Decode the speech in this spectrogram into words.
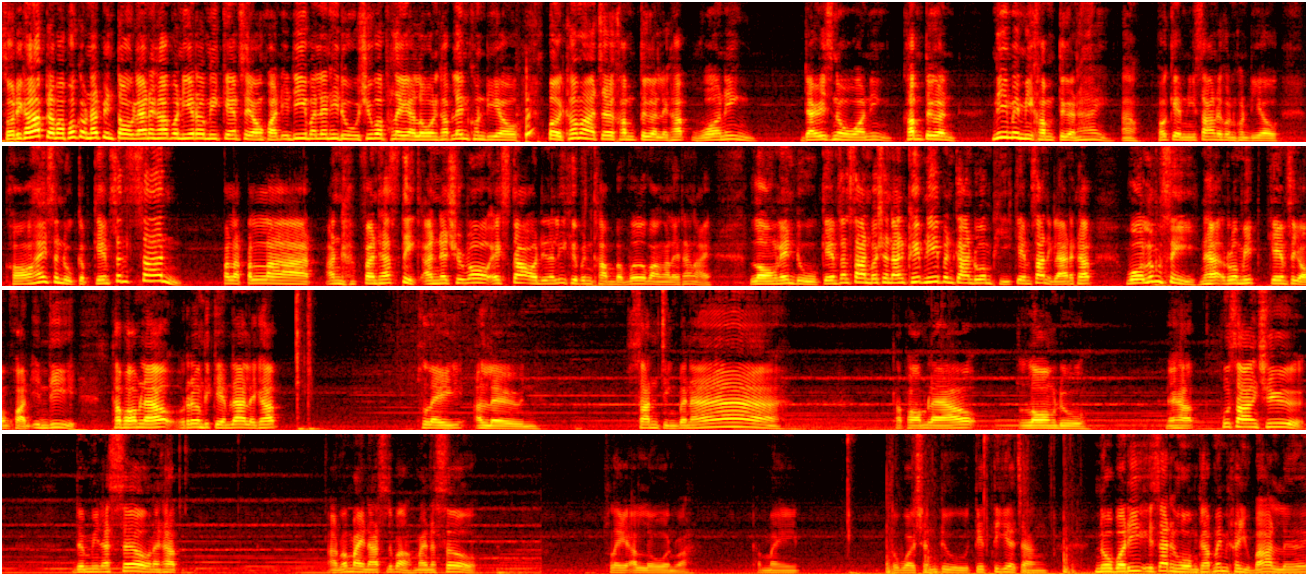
สวัสดีครับ กลับมาพบกับนัดปิ่นโตแล้วนะครับ วันนี้เรามีเกมสยองขวัญอินดี้มาเล่นให้ดูชื่อว่า Play Alone ครับ เล่นคนเดียว เปิดเข้ามาเจอคำเตือนเลยครับ warning there is no warning คำเตือนนี่ไม่มีคำเตือนให้อ้าวเพราะเกมนี้สร้างโดยคนคนเดียว ขอให้สนุกกับเกมสั้นๆ ประหลาดประหลาดๆ un fantastic unnatural extraordinary คือเป็นคำแบบเวอร์วังอะไรทั้งหลาย ลองเล่นดูเกมสั้นๆ เพราะฉะนั้นคลิปนี้เป็นการรวมผีเกมสั้นอีกแล้วนะครับ Volume 4 นะฮะ รวมมิตรเกมสยองขวัญอินดี้ ถ้าพร้อมแล้วเริ่มที่เกมแรกเลยครับ Play Alone สั้นจริงปะนะ ถ้าพร้อมแล้วลองดูนะครับ ผู้สร้างชื่อ The m i n u s e l นะครับ อ่านว่า Minus หรือเปล่า m i n u s e l Play Alone ว่ะทำไมตัวฉันดูเตี้ยๆจัง Nobody is at home ครับ ไม่มีใครอยู่บ้านเลย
